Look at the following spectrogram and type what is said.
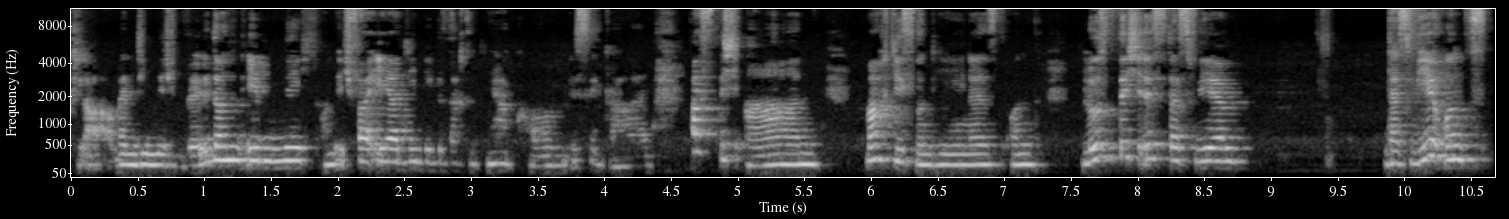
klar. Wenn die nicht will, dann eben nicht. Und ich war eher die, die gesagt hat, ja, komm, ist egal. Pass dich an, mach dies und jenes. Und lustig ist, dass wir, dass wir uns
